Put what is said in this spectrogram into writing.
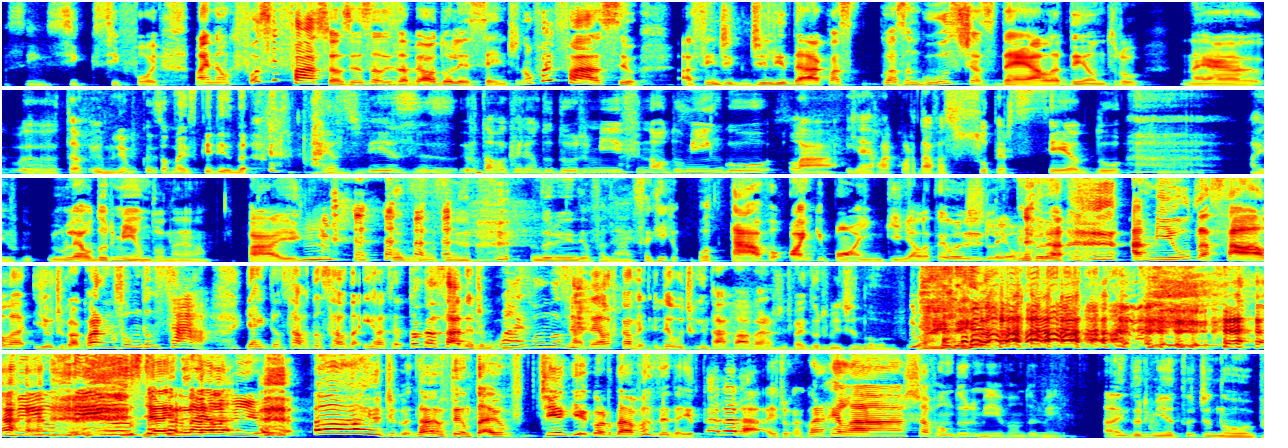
Assim, se, se foi. Mas não que fosse fácil. Às vezes a. Isabel adolescente não foi fácil, assim, de, de lidar com as, com as angústias dela dentro, né? uh, tam- Eu me lembro coisa mais querida. Ai, às vezes eu tava querendo dormir final domingo lá, e ela acordava super cedo. Aí e o Léo dormindo, né? Pai, todos assim, dormindo. Eu falei, ah, isso aqui que eu botava, oink boink. Ela até hoje lembra. a mil na sala. E eu digo, agora nós vamos dançar. E aí dançava, dançava. E ela dizia, tô cansada. Eu digo, mas vamos dançar. Daí ela ficava, deu o digo, tá, agora a gente vai dormir de novo. Meu Deus, E aí, ela- mil. Ai, eu digo, não, eu, tenta, eu tinha que acordar fazer. Daí, tarará. Aí eu digo, agora relaxa, vamos dormir, vamos dormir. Aí dormia tudo de novo.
